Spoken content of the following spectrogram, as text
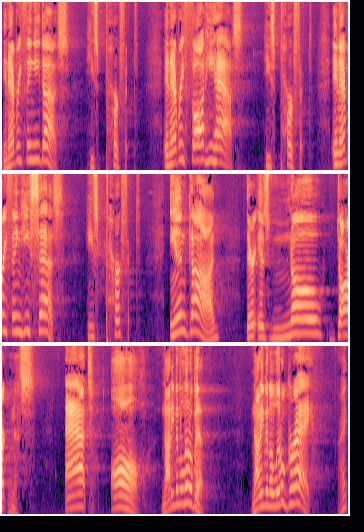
In everything he does, he's perfect. In every thought he has, he's perfect. In everything he says, he's perfect. In God, there is no darkness at all. Not even a little bit. Not even a little gray, right?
